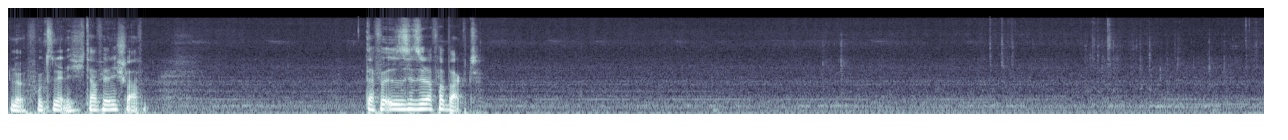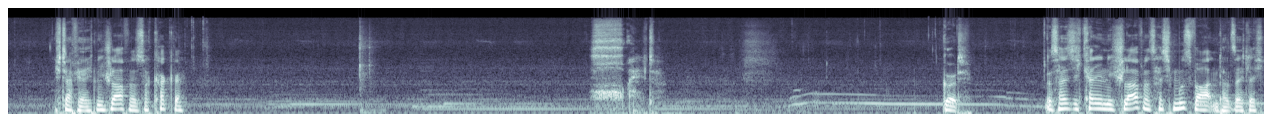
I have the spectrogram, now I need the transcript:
Nö, funktioniert nicht. Ich darf hier nicht schlafen. Dafür ist es jetzt wieder verbuggt. Ich darf ja echt nicht schlafen, das ist doch kacke. Oh, Alter. Gut. Das heißt, ich kann hier nicht schlafen, das heißt, ich muss warten tatsächlich.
